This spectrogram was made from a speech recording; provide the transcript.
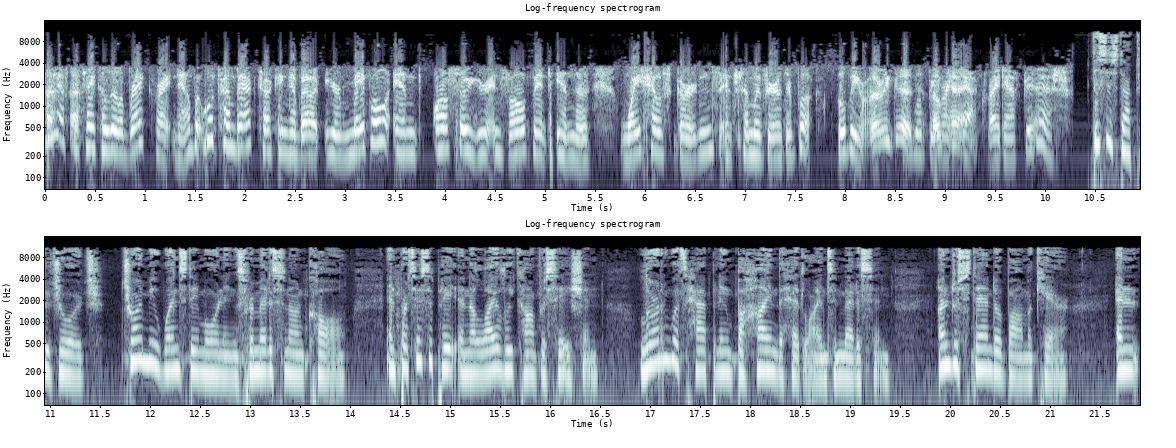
we have to take a little break right now, but we'll come back talking about your maple and also your involvement in the White House Gardens and some of your other book. We'll be right. Very good. We'll be okay. right back right after this. This is Dr. George. Join me Wednesday mornings for Medicine on Call and participate in a lively conversation. Learn what's happening behind the headlines in medicine. Understand Obamacare and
